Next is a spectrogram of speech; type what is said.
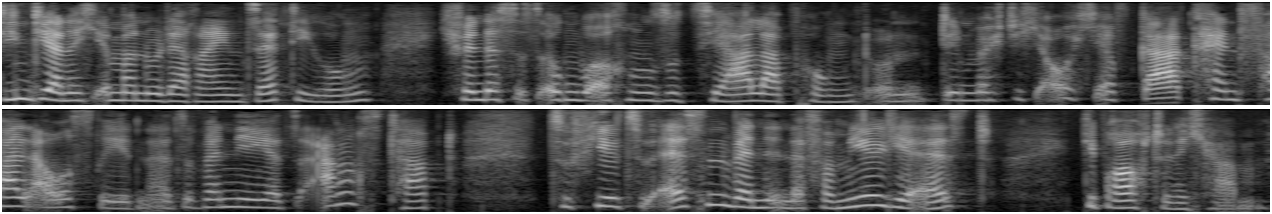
dient ja nicht immer nur der reinen Sättigung. Ich finde, das ist irgendwo auch ein sozialer Punkt und den möchte ich auch auf gar keinen Fall ausreden. Also wenn ihr jetzt Angst habt, zu viel zu essen, wenn ihr in der Familie esst, die braucht ihr nicht haben.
